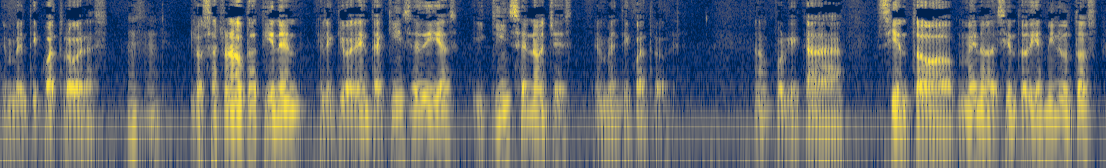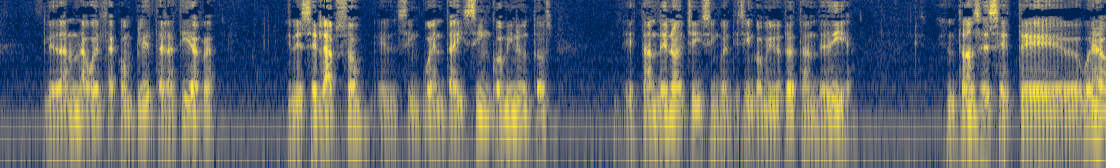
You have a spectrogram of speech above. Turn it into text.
en 24 horas. Los astronautas tienen el equivalente a 15 días y 15 noches en 24 horas, ¿no? Porque cada ciento, menos de 110 minutos, le dan una vuelta completa a la Tierra. En ese lapso, en 55 minutos, están de noche y 55 minutos están de día. Entonces, este, bueno,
